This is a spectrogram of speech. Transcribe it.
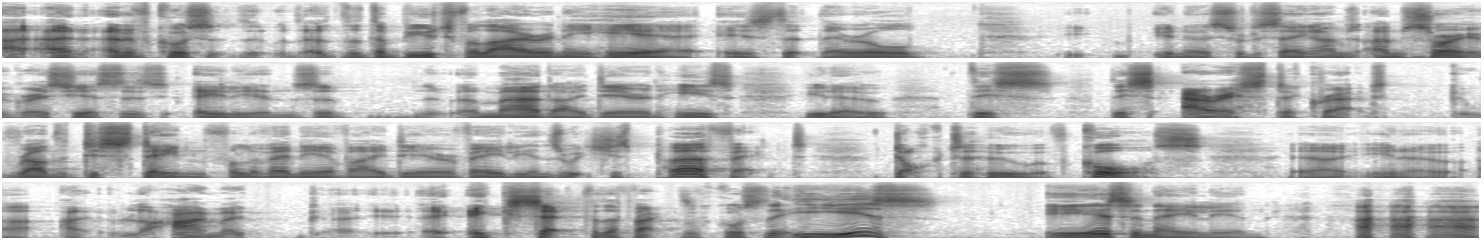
and, and, of course, the, the, beautiful irony here is that they're all, you know, sort of saying, "I'm I'm sorry, Grace. Yes, this aliens a, a mad idea," and he's, you know, this this aristocrat, rather disdainful of any of idea of aliens, which is perfect. Doctor Who, of course. Uh, you know, I, I'm a, except for the fact, of course, that he is he is an alien.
